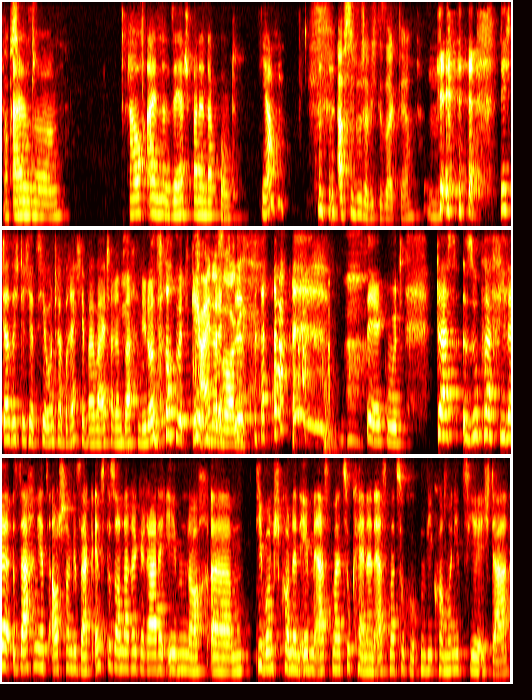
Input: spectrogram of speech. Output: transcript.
Absolut. Also auch ein sehr spannender Punkt. Ja? Absolut, habe ich gesagt, ja. Mhm. Nicht, dass ich dich jetzt hier unterbreche bei weiteren Sachen, die du uns auch mitgeben Keine möchtest. Sorge. Sehr gut. Du hast super viele Sachen jetzt auch schon gesagt, insbesondere gerade eben noch ähm, die Wunschkundin eben erstmal zu kennen, erstmal zu gucken, wie kommuniziere ich da.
